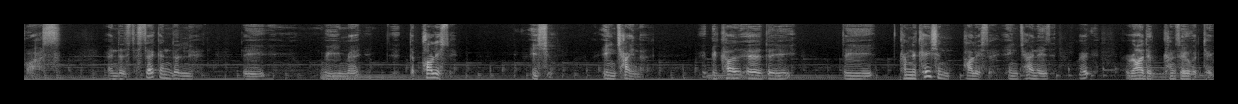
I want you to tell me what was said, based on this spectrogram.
for us. And the second, the, we made the policy issue in China because uh, the, the communication policy in China is rather conservative.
